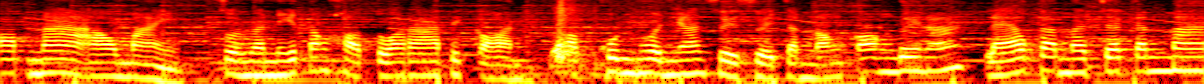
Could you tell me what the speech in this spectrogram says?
อบหน้าเอาใหม่ ส่วนวันนี้ต้องขอตัวลาไปก่อน ขอบคุณผลงานสวยๆจากน้องกล้องด้วยนะ แล้วกลับมาเจอกันใหม่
